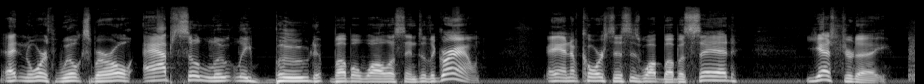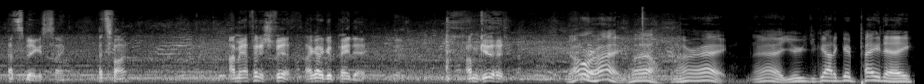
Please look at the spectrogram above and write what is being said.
at North Wilkesboro absolutely booed Bubba Wallace into the ground. And of course, this is what Bubba said yesterday. That's the biggest thing. That's fine. I mean, I finished fifth. I got a good payday. I'm good. All right. Well, all right. Yeah, you you got a good payday.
